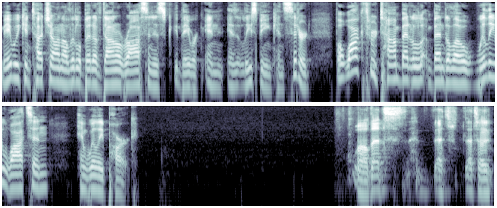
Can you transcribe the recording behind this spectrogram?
Maybe we can touch on a little bit of Donald Ross and his they were and is at least being considered. But walk through Tom Bendelow, Willie Watson, and Willie Park. Well, that's that's that's a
